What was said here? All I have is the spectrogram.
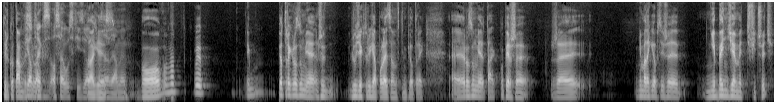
tylko tam wysyłam. Piotrek z Oseus Fizjo, Tak jest. pozdrawiamy. Bo, bo, bo Piotrek rozumie, znaczy ludzie, których ja polecam, w tym Piotrek, e, rozumie tak, po pierwsze, że nie ma takiej opcji, że nie będziemy ćwiczyć,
